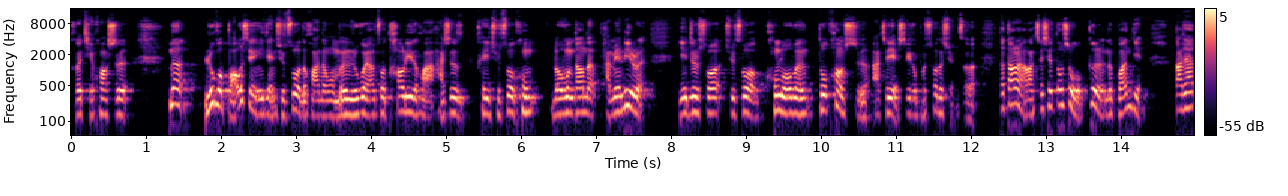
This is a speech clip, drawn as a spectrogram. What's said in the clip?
和铁矿石。那如果保险一点去做的话呢，我们如果要做套利的话，还是可以去做空螺纹钢的盘面利润，也就是说去做空螺纹多矿石啊，这也是一个不错的选择。那当然啊，这些都是我个人的观点，大家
